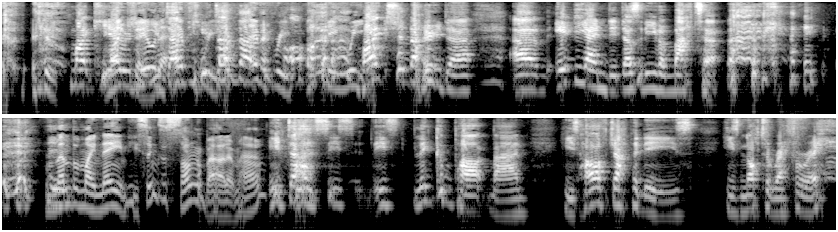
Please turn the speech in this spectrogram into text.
Mike Chioda, Chioda you've, done, every- you've done that every before. fucking week. Mike Shinoda. Um, in the end, it doesn't even matter. okay. Remember my name. He sings a song about it, man. He does. He's he's Linkin Park man. He's half Japanese. He's not a referee.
